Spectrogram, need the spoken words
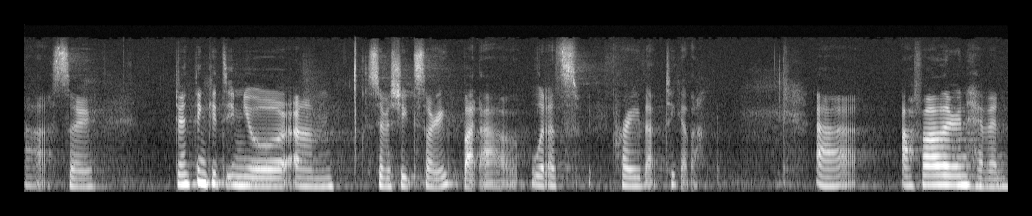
Uh, so don't think it's in your um, service sheet, sorry, but uh, let us pray that together. Uh, Our Father in heaven,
